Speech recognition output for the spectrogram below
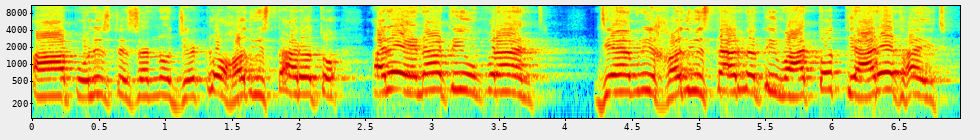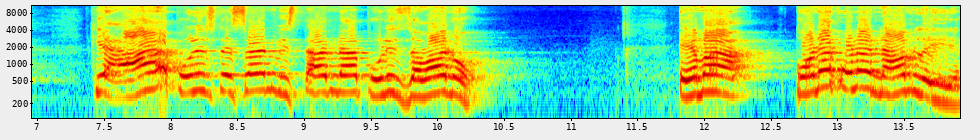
આ પોલીસ સ્ટેશનનો જેટલો હદ વિસ્તાર હતો, અરે એનાથી ઉપરાંત જે એમની હદ વિસ્તાર નથી, વાત તો ત્યારે થાય છે કે આ પોલીસ સ્ટેશન વિસ્તારના પોલીસ જવાનો, એમાં કોના કોના નામ લઈએ?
